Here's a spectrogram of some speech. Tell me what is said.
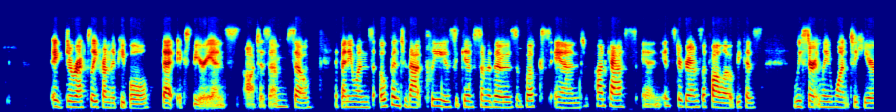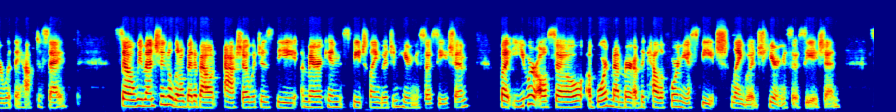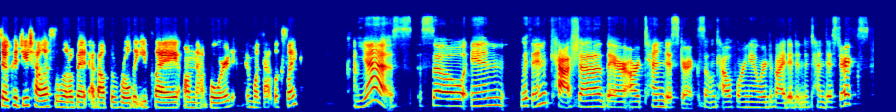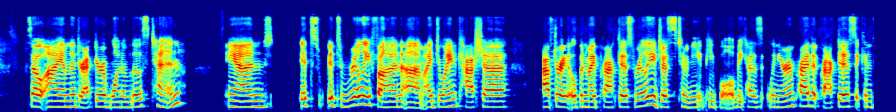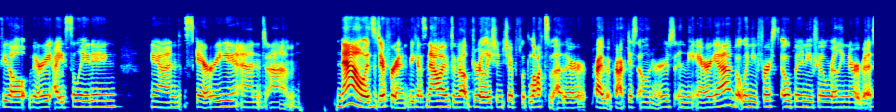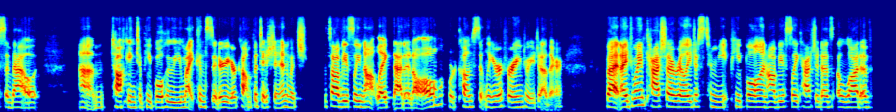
directly from the people that experience autism. So if anyone's open to that please give some of those books and podcasts and instagrams a follow because we certainly want to hear what they have to say. So we mentioned a little bit about asha which is the american speech language and hearing association but you are also a board member of the California Speech Language Hearing Association. So could you tell us a little bit about the role that you play on that board and what that looks like? Yes. So in within CASHA, there are 10 districts. So in California, we're divided into 10 districts. So I am the director of one of those 10. And it's it's really fun. Um, I joined Kasha after I opened my practice, really just to meet people because when you're in private practice, it can feel very isolating and scary. And um, now it's different because now I've developed relationships with lots of other private practice owners in the area. But when you first open, you feel really nervous about um, talking to people who you might consider your competition, which it's obviously not like that at all. We're constantly referring to each other. But I joined Kasha really just to meet people. And obviously, Kasha does a lot of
